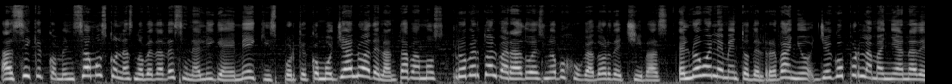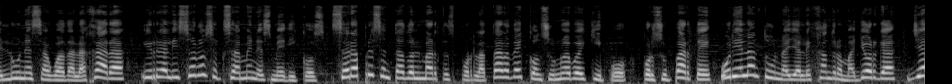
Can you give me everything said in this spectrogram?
así que comenzamos con las novedades en la Liga MX, porque como ya lo adelantábamos, Roberto Alvarado es nuevo jugador de Chivas. El nuevo elemento del rebaño llegó por la mañana del lunes a Guadalajara y realizó los exámenes médicos. Será presentado el martes por la tarde con su nuevo equipo. Por su parte, Uriel Antuna y Alejandro Mayorga ya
